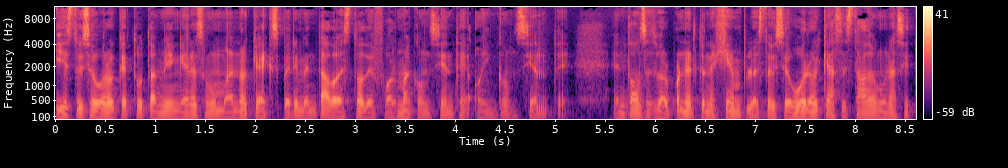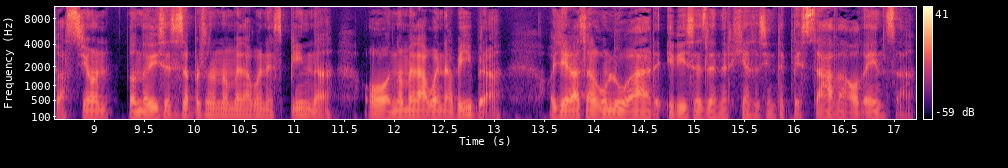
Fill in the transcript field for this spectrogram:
y estoy seguro que tú también eres un humano que ha experimentado esto de forma consciente o inconsciente. Entonces, para ponerte un ejemplo, estoy seguro que has estado en una situación donde dices esa persona no me da buena espina o no me da buena vibra. O llegas a algún lugar y dices la energía se siente pesada o densa.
